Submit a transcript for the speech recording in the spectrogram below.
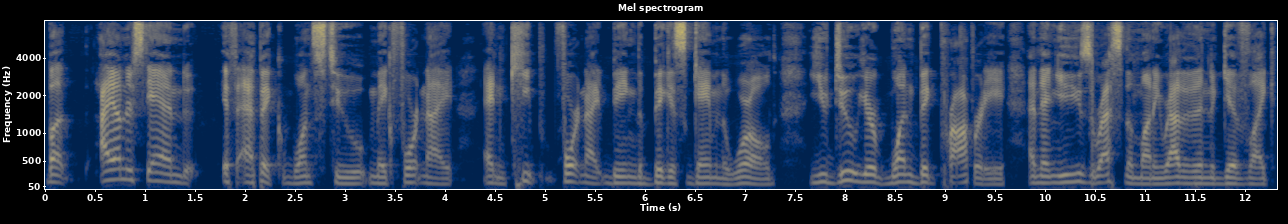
but I understand if Epic wants to make Fortnite and keep Fortnite being the biggest game in the world, you do your one big property and then you use the rest of the money rather than to give like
